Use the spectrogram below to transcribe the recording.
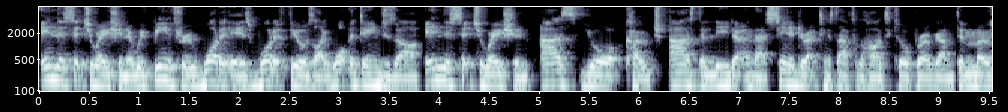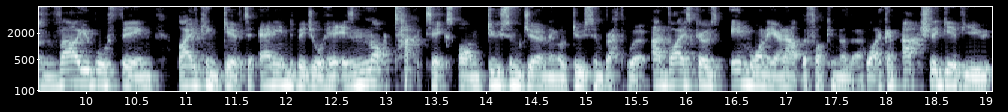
in this situation, and we've been through what it is, what it feels like, what the dangers are. In this situation, as your coach, as the leader and the senior directing staff of the Hard to Kill program, the most valuable thing I can give to any individual here is not tactics on do some journaling or do some breath work. Advice goes in one ear and out the fucking other. What I can actually give you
